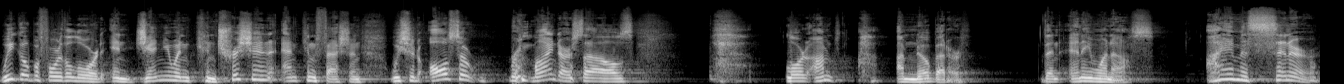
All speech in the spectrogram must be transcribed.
we go before the Lord in genuine contrition and confession, we should also remind ourselves, Lord, I'm, I'm no better than anyone else. I am a sinner,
